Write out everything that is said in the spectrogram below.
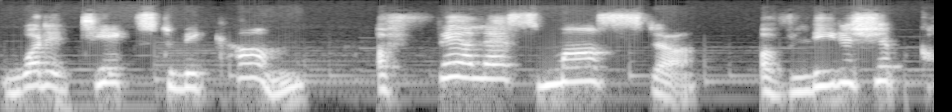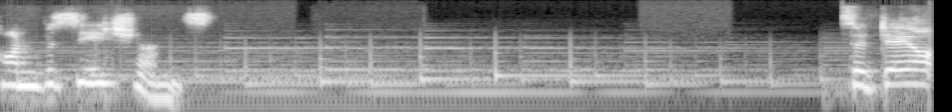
what it takes to become a fearless master of leadership conversations. So, Dale,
